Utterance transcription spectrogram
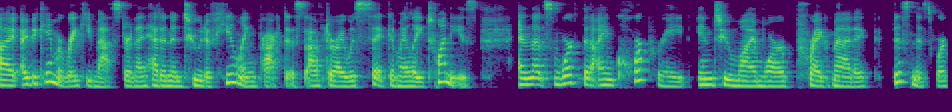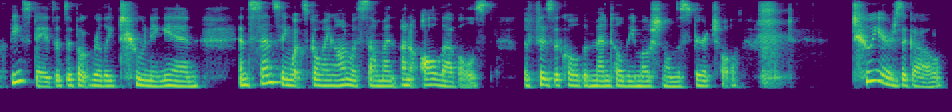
I, I became a Reiki master and I had an intuitive healing practice after I was sick in my late 20s. And that's work that I incorporate into my more pragmatic business work these days. It's about really tuning in and sensing what's going on with someone on all levels the physical, the mental, the emotional, and the spiritual. Two years ago,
